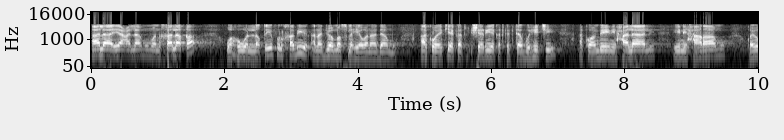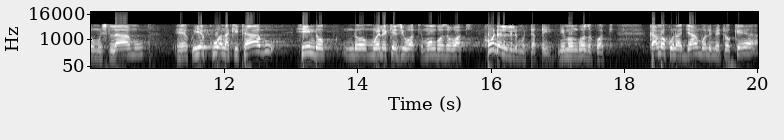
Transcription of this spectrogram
Ala ya'lamu man khalaqa wa huwa al-latifu al-khabir anajua maslahi ya wanadamu. Akawekea kat, sheria katika kitabu hichi akawaambia hii ni halali hii ni haramu. Kwa hivyo muislamu yeye kuwa na kitabu hii ndo ndo mwelekezi wake mwongozo wake. Hudan lilmuttaqin ni mwongozo kwake kama kuna jambo limetokea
